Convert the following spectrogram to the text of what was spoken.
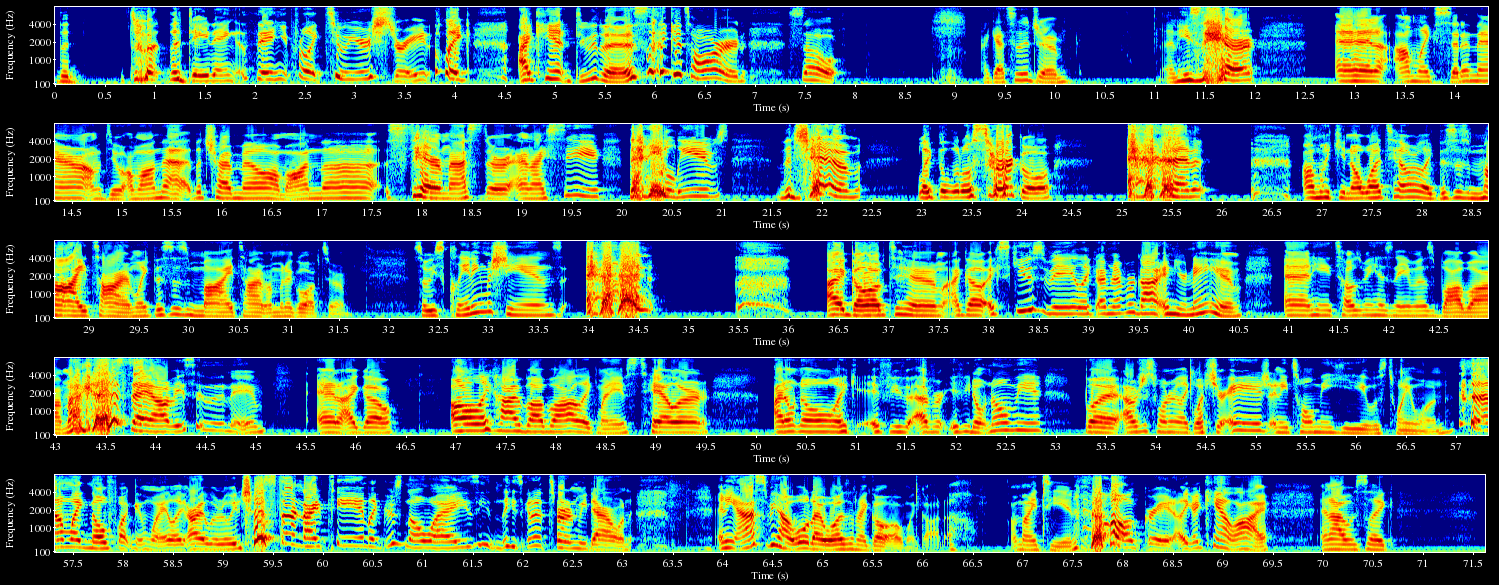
the the dating thing for like two years straight. Like, I can't do this. Like, it's hard. So I get to the gym, and he's there and I'm like sitting there. I'm do I'm on the the treadmill. I'm on the stairmaster, and I see that he leaves the gym, like the little circle, and I'm like, you know what, Taylor? Like this is my time. Like this is my time. I'm gonna go up to him. So he's cleaning machines, and I go up to him. I go, excuse me, like I've never gotten your name and he tells me his name is Baba. I'm not gonna say obviously the name. And I go, Oh, like hi Baba, like my name's Taylor. I don't know like if you've ever if you don't know me, but I was just wondering like what's your age? And he told me he was 21. and I'm like, no fucking way. Like I literally just turned 19. Like there's no way. He's he, he's gonna turn me down. And he asked me how old I was, and I go, oh my god, oh, I'm 19. oh great. Like I can't lie. And I was like,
